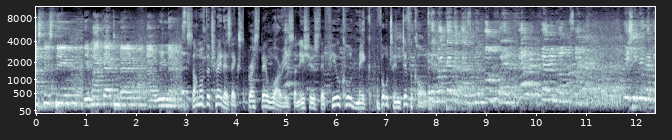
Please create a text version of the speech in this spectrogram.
assisting the market men and women. Some of the traders expressed their worries on issues they feel could make voting difficult. It's a market that has been on for a very, very long time. It should be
